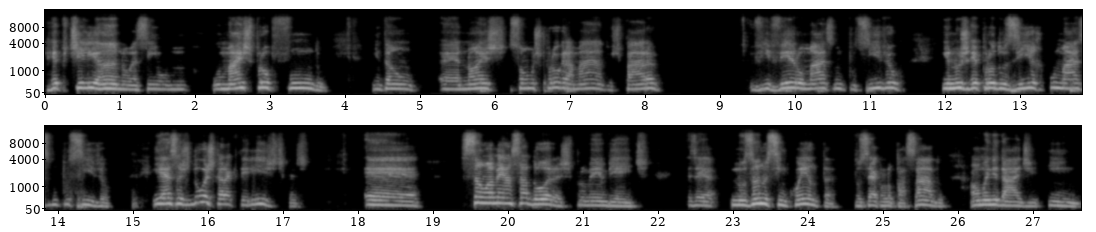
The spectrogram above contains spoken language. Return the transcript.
reptiliano, assim, o, o mais profundo. Então, é, nós somos programados para viver o máximo possível e nos reproduzir o máximo possível. E essas duas características é, são ameaçadoras para o meio ambiente. Quer dizer, nos anos 50 do século passado, a humanidade, em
